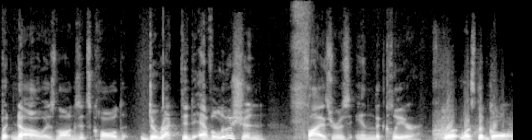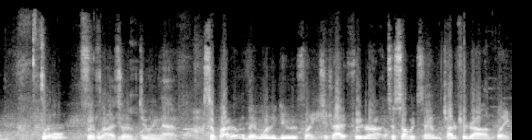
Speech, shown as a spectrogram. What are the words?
But no, as long as it's called directed evolution, Pfizer's in the clear. What What's the goal for, Well, for Pfizer of doing that? So probably what they want to do is like to try to figure out, to some extent, try to figure out like,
